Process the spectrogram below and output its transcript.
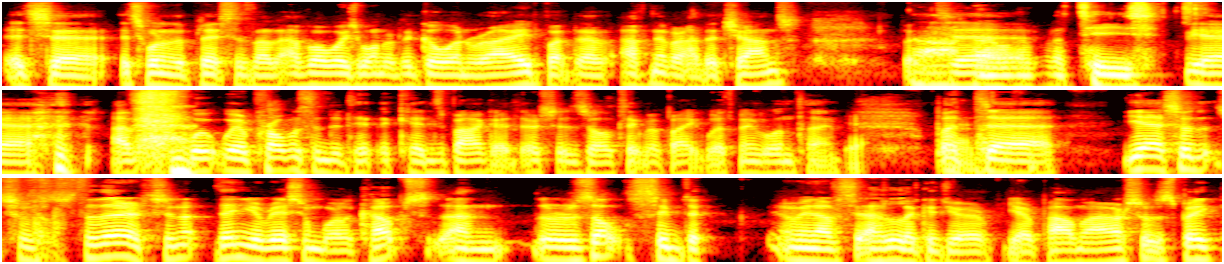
it's uh, it's one of the places that I've always wanted to go and ride, but uh, I've never had the chance. But Oh, uh, no, what a tease. yeah, we're, we're promising to take the kids back out there soon, so I'll take my bike with me one time. Yeah. But uh, yeah, so so, so there, so then you're racing World Cups, and the results seem to. I mean, I've had a look at your your Palmar, so to speak.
